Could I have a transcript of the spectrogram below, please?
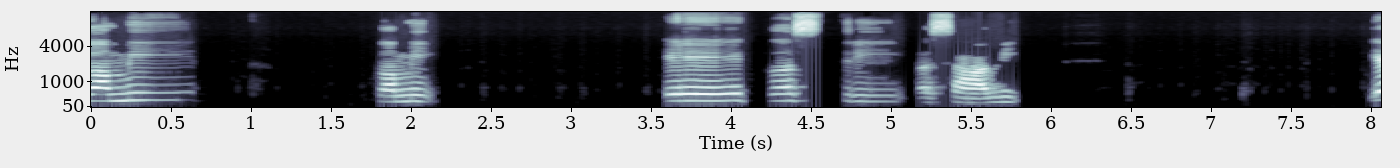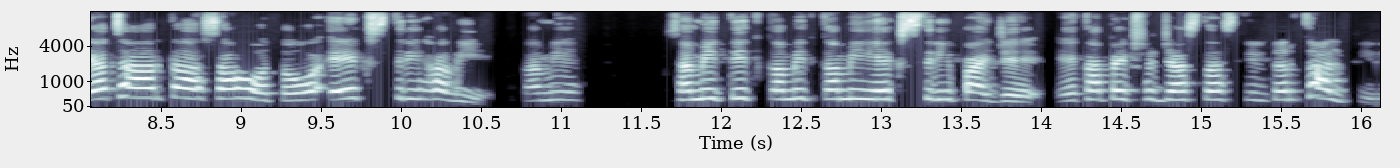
कमीत कमी एक स्त्री असावी. याचा अर्थ असा होतो एक स्त्री हवी कमी समितीत कमीत कमी एक स्त्री पाहिजे एकापेक्षा जास्त असतील तर चालतील.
